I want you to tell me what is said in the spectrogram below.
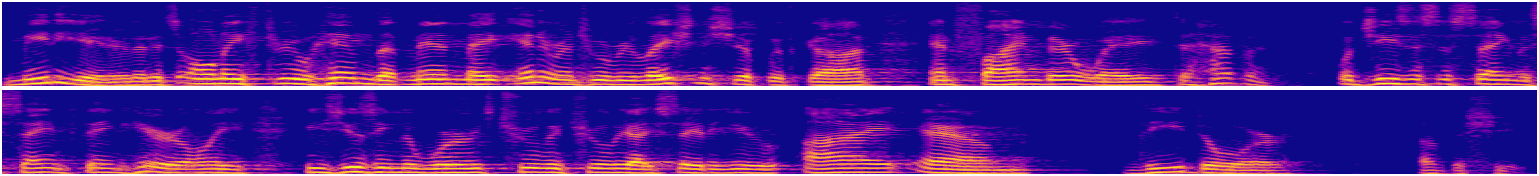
mediator, that it's only through him that men may enter into a relationship with God and find their way to heaven. Well, Jesus is saying the same thing here, only he's using the words, Truly, truly, I say to you, I am the door of the sheep.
